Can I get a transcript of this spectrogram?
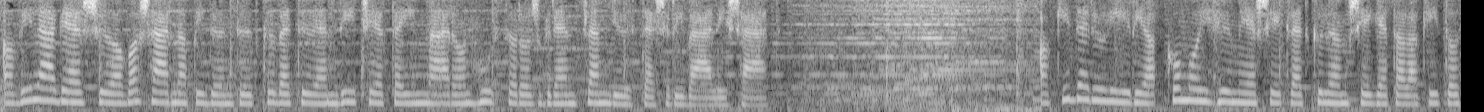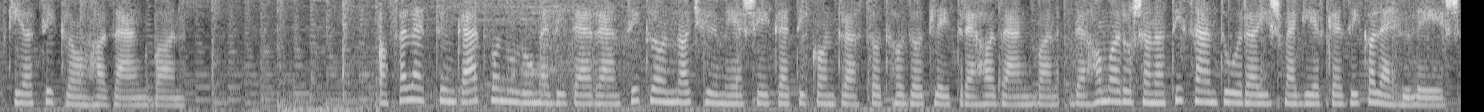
A világ első a vasárnapi döntőt követően dicsérte immáron 20-szoros Grand Slam győztes riválisát. A kiderül írja, komoly hőmérséklet különbséget alakított ki a ciklon hazánkban a felettünk átvonuló mediterrán ciklon nagy hőmérsékleti kontrasztot hozott létre hazánkban, de hamarosan a Tiszántúra is megérkezik a lehűlés.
